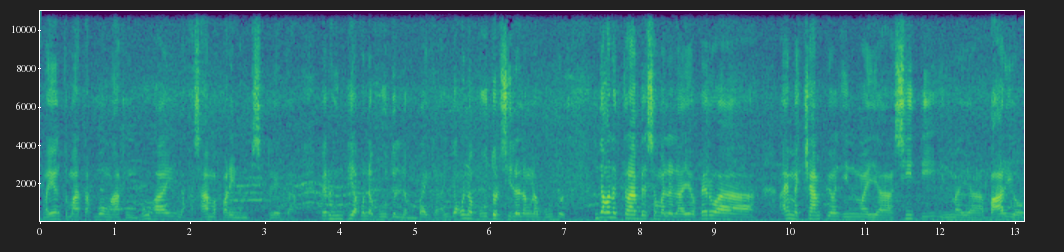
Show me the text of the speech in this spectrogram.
Ngayon tumatakbo ang aking buhay, nakasama pa rin ang bisikleta. Pero hindi ako nabudol ng bike. Ha? Hindi ako nabudol, sila lang nabudol. Hindi ako nag-travel sa malalayo, pero ah, I'm a champion in my ah, city, in my ah, barrio.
